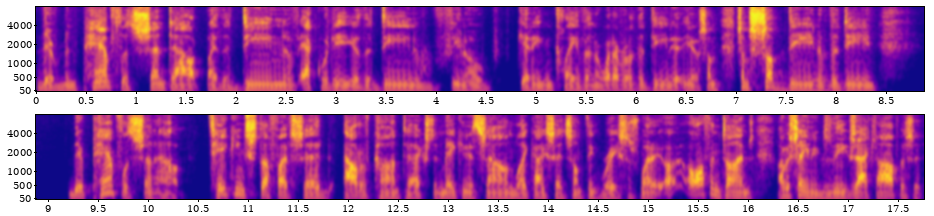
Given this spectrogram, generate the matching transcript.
there have been pamphlets sent out by the dean of equity or the dean of, you know, getting Klavan or whatever the dean, you know, some, some sub dean of the dean. There are pamphlets sent out taking stuff I've said out of context and making it sound like I said something racist. When uh, oftentimes I was saying the exact opposite.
